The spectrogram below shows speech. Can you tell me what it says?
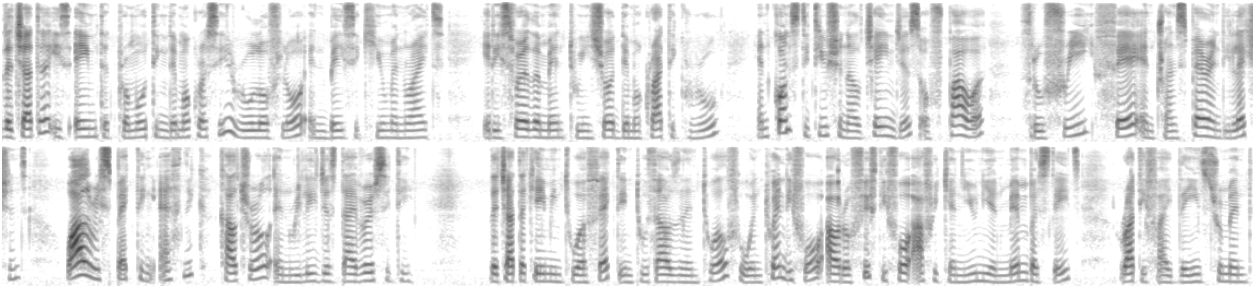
The Charter is aimed at promoting democracy, rule of law, and basic human rights. It is further meant to ensure democratic rule and constitutional changes of power through free, fair, and transparent elections while respecting ethnic, cultural, and religious diversity. The charter came into effect in 2012 when 24 out of 54 African Union member states ratified the instrument.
